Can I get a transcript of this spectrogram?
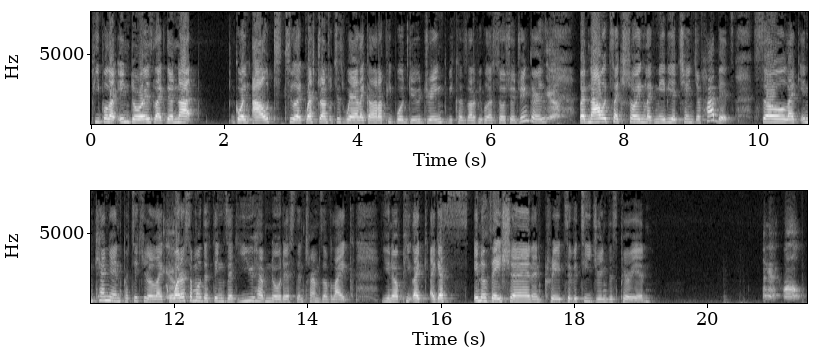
people are indoors like they're not going out to like restaurants which is where like a lot of people do drink because a lot of people are social drinkers Yeah. but now it's like showing like maybe a change of habits so like in kenya in particular like Yeah. what are some of the things that you have noticed in terms of like you know pe- like i guess innovation and creativity during this period Okay, well,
